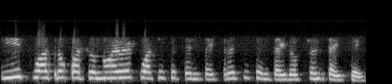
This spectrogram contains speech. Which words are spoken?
y 449-473-6236.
